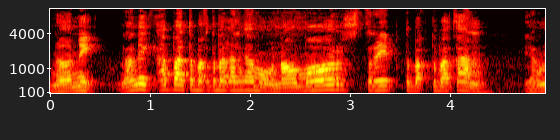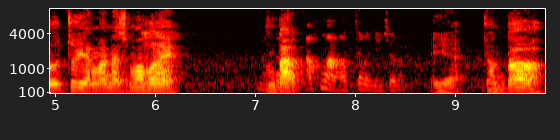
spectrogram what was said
Nonik, Nonik, apa tebak-tebakan kamu? Nomor, strip, tebak-tebakan. Yang lucu, yang mana semua Iya. boleh. Ntar, Aku nggak ngerti loh jujur. iya. Contoh,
